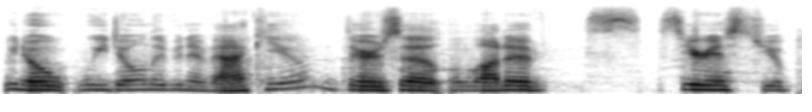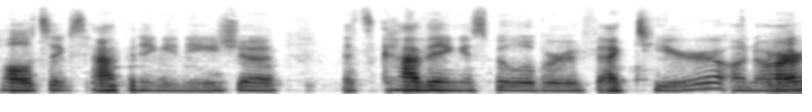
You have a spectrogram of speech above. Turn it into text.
you know we don't live in a vacuum. There's a, a lot of serious geopolitics happening in asia that's having a spillover effect here on our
